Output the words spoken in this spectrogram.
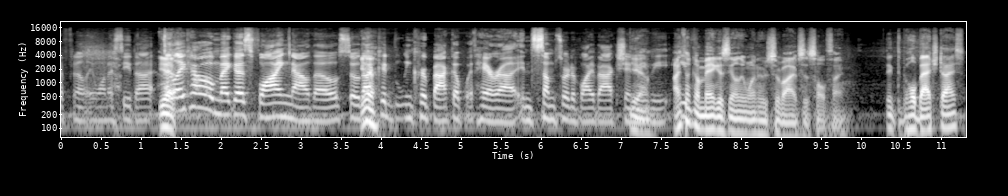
I definitely want to see that. Yeah. I like how Omega's flying now, though, so that Yeah. could link her back up with Hera in some sort of live action, Yeah. maybe. I think Omega's the only one who survives this whole thing. I think the whole batch dies.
